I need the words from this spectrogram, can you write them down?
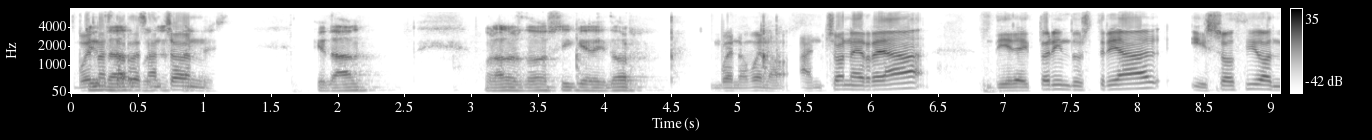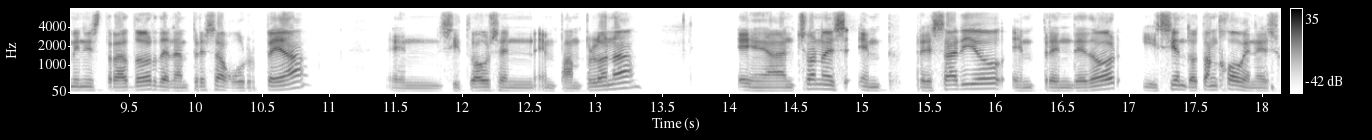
Buenas tardes, Buenas Anchón. tardes. ¿Qué tal? Hola a los dos, sí, que editor. Bueno, bueno, Anchón Herrea, director industrial y socio administrador de la empresa Gurpea, en, situados en, en Pamplona. Eh, Anchón es empresario, emprendedor y siendo tan jóvenes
